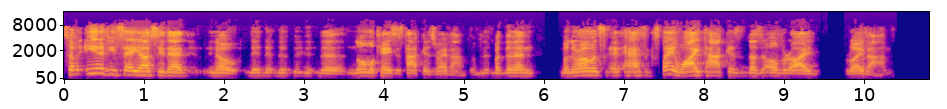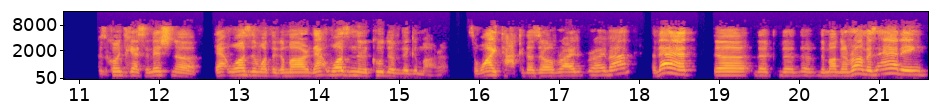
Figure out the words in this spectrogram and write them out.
So even if you say Yossi that you know the the, the, the normal case is Taka is Raivam, but then Rambam has to explain why Taka doesn't override Raivam, because according to Kesef Mishnah, that wasn't what the Gemara, that wasn't the Nakuda of the Gemara. So why Taka does it override Raivam? That, the the the the, the Magen is adding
